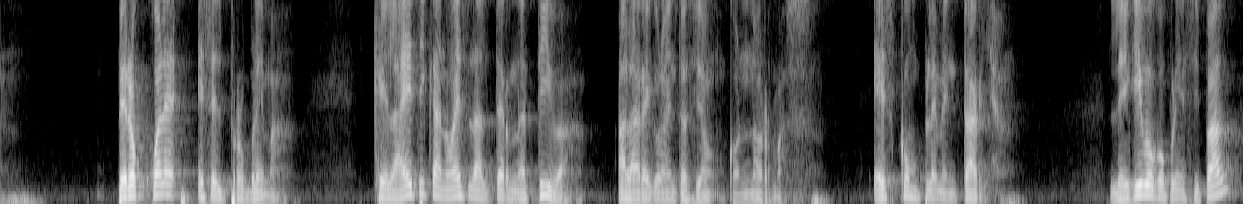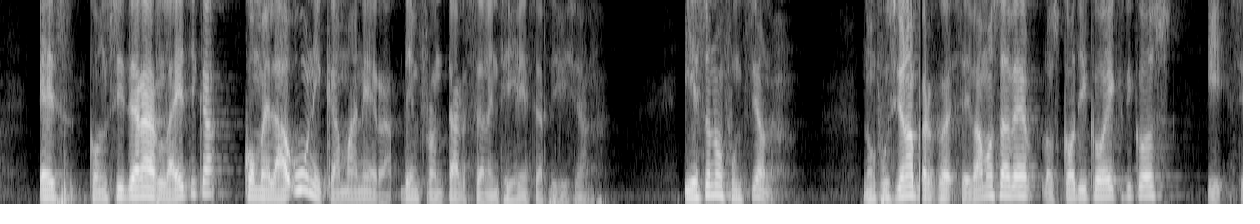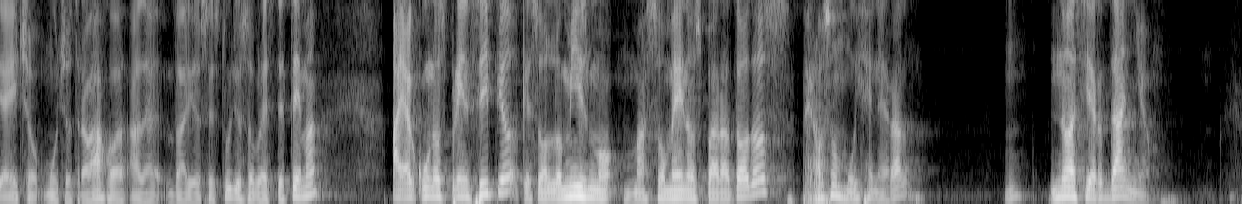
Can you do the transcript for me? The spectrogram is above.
Pero ¿cuál es el problema? Que la ética no es la alternativa a la regulamentación con normas. Es complementaria. El equívoco principal es considerar la ética como la única manera de enfrentarse a la inteligencia artificial. Y eso no funciona. No funciona porque si vamos a ver los códigos éticos, y se ha hecho mucho trabajo, varios estudios sobre este tema, hay algunos principios que son lo mismo más o menos para todos, pero son muy general no hacer daño,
